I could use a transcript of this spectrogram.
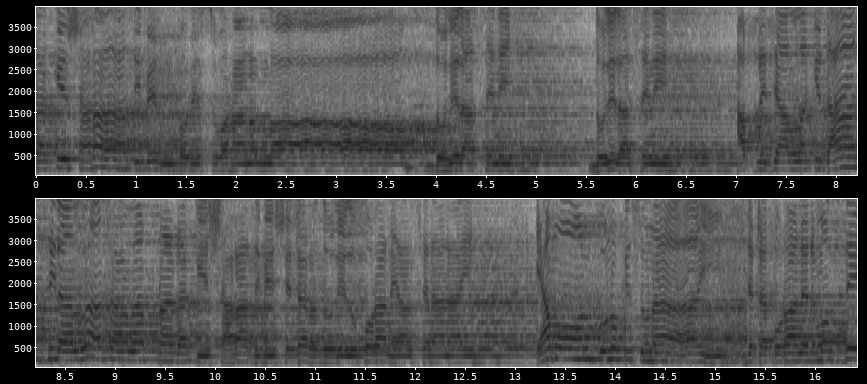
ডাকে সাড়া দিবেন পরে সুবহানাল্লাহ। দলিল আসেনি দলিল আসেনি। আপনি যে আল্লাহকে ডাক দিলে আল্লাহ তাহলে আপনার ডাকে সারা দেবে, সেটার দলিল কোরআনে আছে না নাই? এমন কোনো কিছু নাই যেটা কোরআনের মধ্যে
